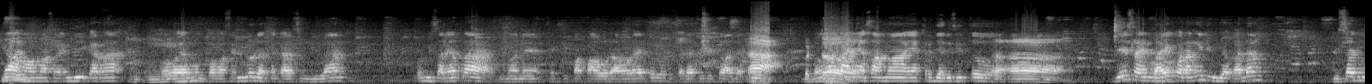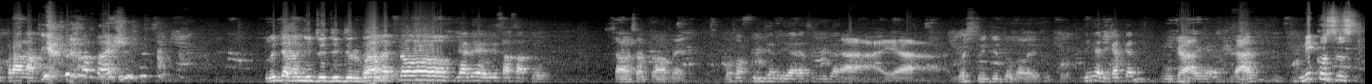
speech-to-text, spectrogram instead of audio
nggak mau Mas Randy karena Mm-mm. kalau yang mau Mas Randy lo datang ke area 9 lo bisa lihat lah di mana seksi Papa Aura Aura itu lo bisa lihat di situ ada ah, Lo betul. nggak tanya sama yang kerja di situ Heeh. dia selain baik orangnya juga kadang bisa diperalat ya baik Lu jangan jujur-jujur banget dong. ya dia dia salah satu Salah satu apa ya? bos of Ginger di area 9 Ah ya, gue setuju tuh kalau itu tuh. ini nggak dikat kan Enggak, enggak. Ini khusus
